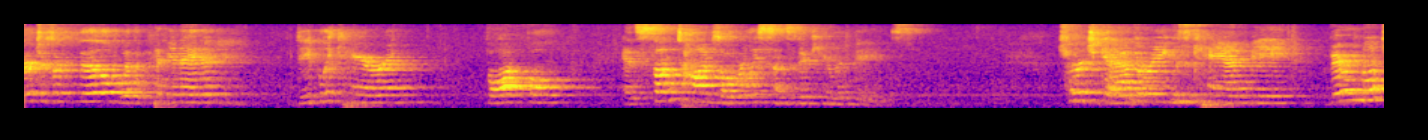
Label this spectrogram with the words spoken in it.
Churches are filled with opinionated, deeply caring, thoughtful, and sometimes overly sensitive human beings. Church gatherings can be very much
